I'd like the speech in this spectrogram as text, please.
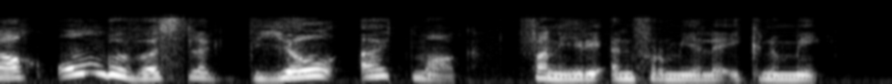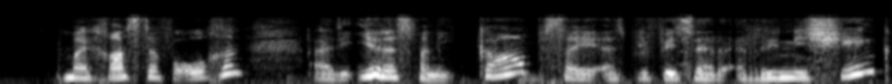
dalk onbewustelik deel uitmaak van hierdie informele ekonomie. My gaste vanoggend, uh, die een is van die Kaap, sy is professor Rini Schenk,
